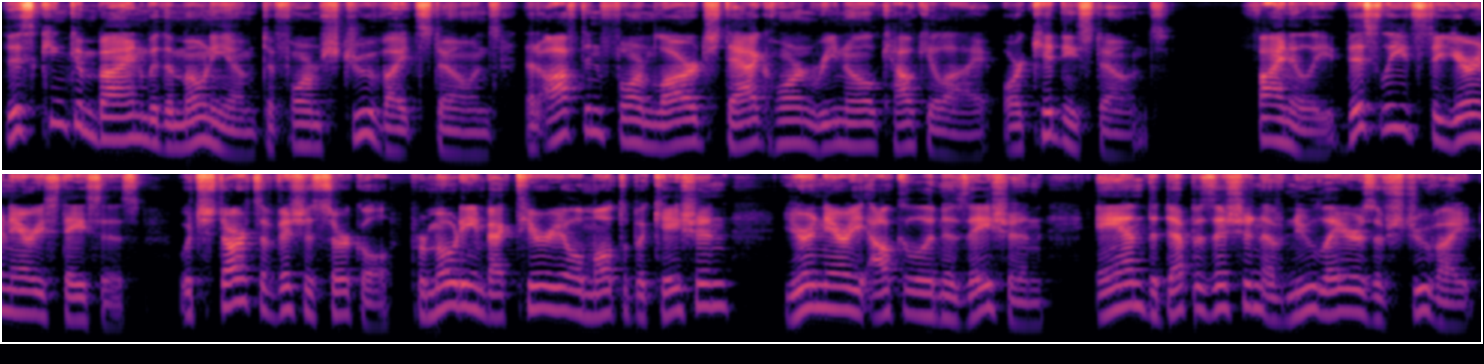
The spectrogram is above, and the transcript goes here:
this can combine with ammonium to form struvite stones that often form large staghorn renal calculi or kidney stones. Finally, this leads to urinary stasis, which starts a vicious circle promoting bacterial multiplication, urinary alkalinization, and the deposition of new layers of struvite.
